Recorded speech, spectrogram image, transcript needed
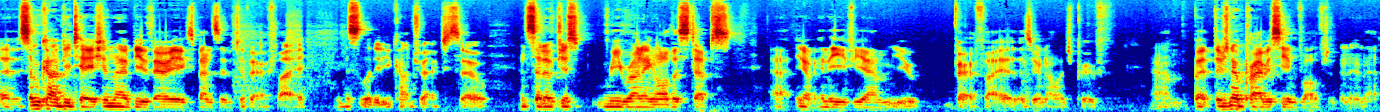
uh, some computation that would be very expensive to verify in the Solidity contract. So instead of just rerunning all the steps, uh, you know, in the EVM, you verify it as your knowledge proof. Um, but there's no privacy involved in, in that.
